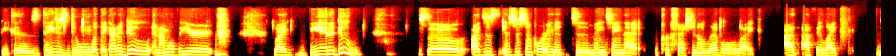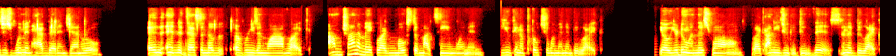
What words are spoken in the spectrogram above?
because they just doing what they got to do and i'm over here like being a dude so i just it's just important to, to maintain that professional level like I, I feel like just women have that in general. And and that's another a reason why I'm like, I'm trying to make like most of my team women. You can approach women and be like, yo, you're doing this wrong. Like, I need you to do this. And they'd be like,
